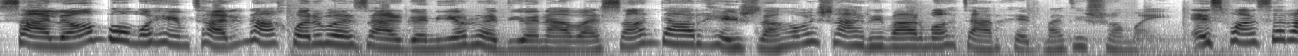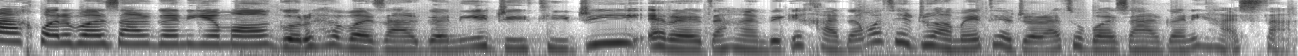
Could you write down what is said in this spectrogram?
سلام با مهمترین اخبار بازرگانی رادیو نوسان در 18 شهریور ماه در خدمت شماییم. اسپانسر اخبار بازرگانی ما گروه بازرگانی جی تی جی ارائه دهنده خدمات جامعه تجارت و بازرگانی هستند.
